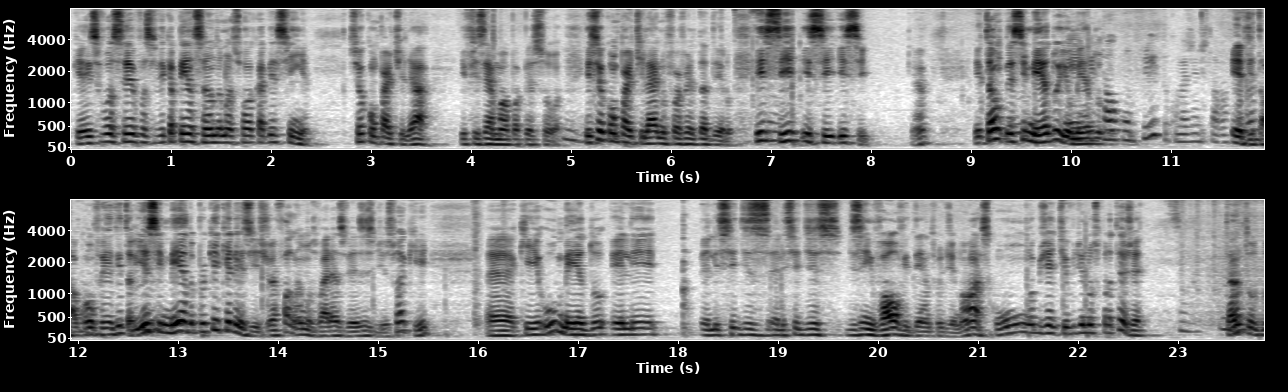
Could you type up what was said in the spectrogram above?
Porque aí você, você fica pensando na sua cabecinha. Se eu compartilhar e fizer mal para a pessoa? Uhum. E se eu compartilhar e não for verdadeiro? E se, e se, e se? Né? Então, esse medo e, e o medo... Evitar o conflito, como a gente estava falando. Evitar o conflito, então. Uhum. E esse medo, por que, que ele existe? Já falamos várias vezes disso aqui, é, que o medo, ele, ele se, des, ele se des, desenvolve dentro de nós com um objetivo de nos proteger. Sim. Tanto uhum.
